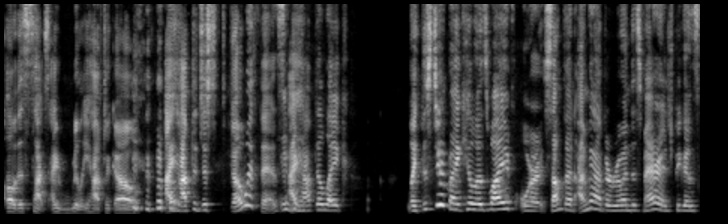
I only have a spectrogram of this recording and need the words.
"Oh, this sucks. I really have to go. I have to just go with this. I Mhm. have to like." Like this dude might kill his wife or something. I'm gonna have to ruin this marriage because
